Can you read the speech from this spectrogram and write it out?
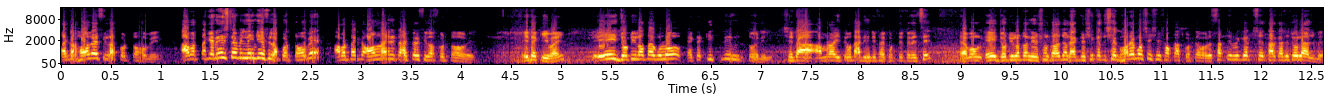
তাকে হলে ফিল করতে হবে। আবার তাকে রেজিস্টার বিল্ডিং ফিল করতে হবে। আবার তাকে অনলাইনে টাইপ করে ফিল করতে হবে। এটা কি ভাই? এই জটিলতাগুলো একটা কৃত্রিম তৈরি। সেটা আমরা ইতিমধ্যে আইডেন্টিফাই করতে পেরেছি এবং এই জটিলতা নিরসন করার জন্য একজন শিক্ষার্থী, সে ঘরে বসে সে সব কাজ করতে পারবে। সার্টিফিকেট সে তার কাছে চলে আসবে।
